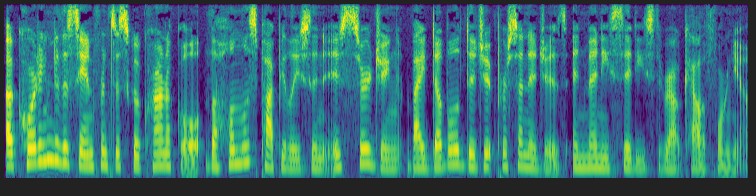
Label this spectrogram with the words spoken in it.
According to the San Francisco Chronicle, the homeless population is surging by double digit percentages in many cities throughout California.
